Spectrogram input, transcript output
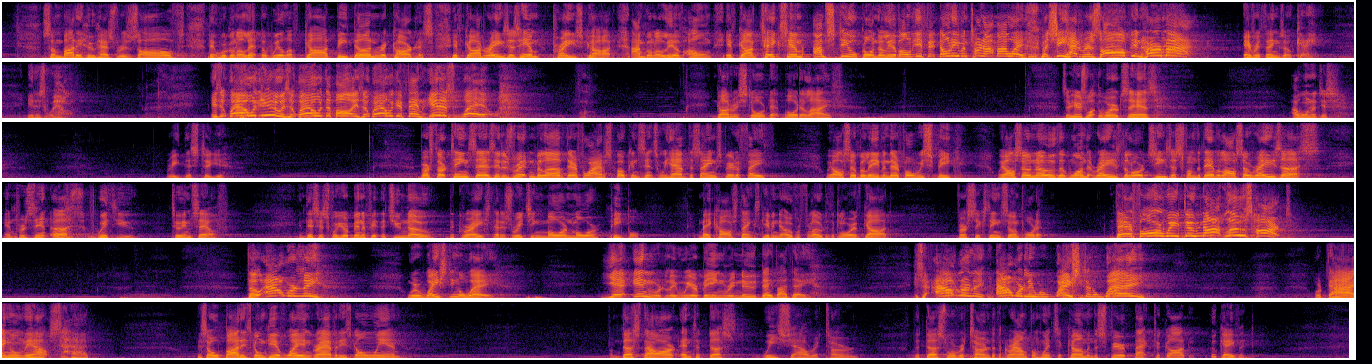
Somebody who has resolved that we're going to let the will of God be done regardless. If God raises him, praise God. I'm going to live on. If God takes him, I'm still going to live on if it don't even turn out my way. But she had resolved in her mind, everything's okay. It is well. Is it well with you? Is it well with the boy? Is it well with your family? It is well. God restored that boy to life. So here's what the word says. I want to just read this to you. Verse 13 says, It is written, Beloved, therefore I have spoken since we have the same spirit of faith. We also believe, and therefore we speak. We also know that one that raised the Lord Jesus from the dead will also raise us and present us with you to himself. And this is for your benefit that you know the grace that is reaching more and more people may cause thanksgiving to overflow to the glory of God. Verse 16, so important. Therefore, we do not lose heart. Though outwardly we're wasting away, yet inwardly we are being renewed day by day. He said, outwardly, outwardly we're wasting away. We're dying on the outside. This old body's going to give way and gravity's going to win. From dust thou art, and to dust we shall return. The dust will return to the ground from whence it come, and the spirit back to God who gave it.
